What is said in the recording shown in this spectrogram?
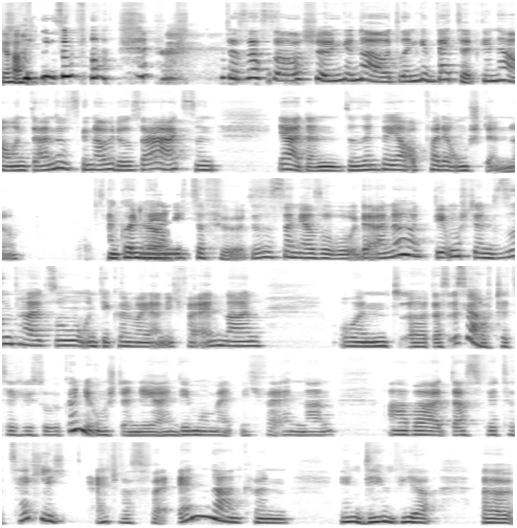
ja. Super. Das sagst du auch schön, genau, drin gebettet, genau. Und dann ist es genau wie du sagst und ja, dann dann sind wir ja Opfer der Umstände. Dann können wir ja Ja. nichts dafür. Das ist dann ja so der ne, die Umstände sind halt so und die können wir ja nicht verändern. Und, äh, das ist ja auch tatsächlich so. Wir können die Umstände ja in dem Moment nicht verändern. Aber dass wir tatsächlich etwas verändern können, indem wir, äh,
